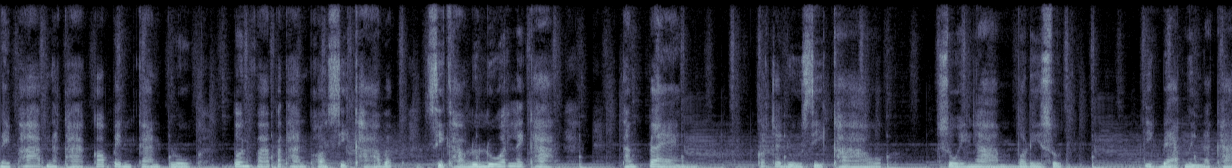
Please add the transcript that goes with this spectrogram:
ในภาพนะคะก็เป็นการปลูกต้นฟ้าประทานพรสีขาวแบบสีขาวล้วนๆเลยค่ะ ทั้งแปลงก็จะดูสีขาว สวยงามบริสุทธิ์อีกแบบหนึ่งนะคะ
